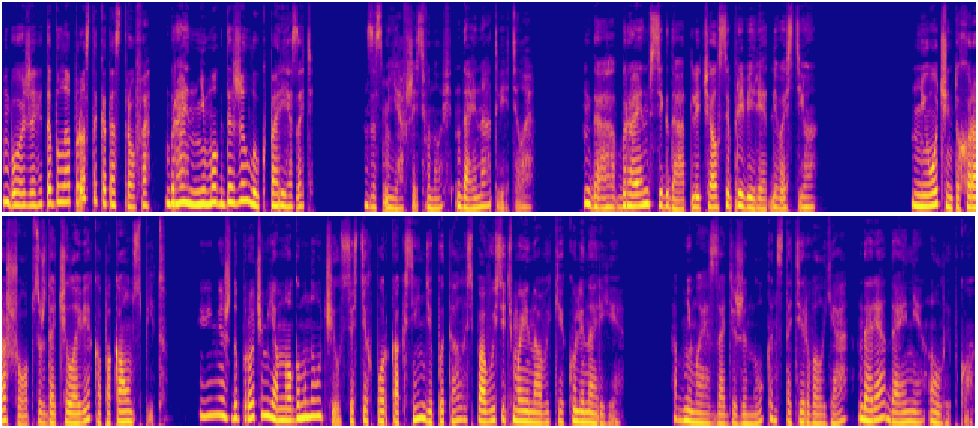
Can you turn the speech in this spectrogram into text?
Боже, это была просто катастрофа. Брайан не мог даже лук порезать. Засмеявшись вновь, Дайна ответила. Да, Брайан всегда отличался привередливостью. Не очень-то хорошо обсуждать человека, пока он спит. И, между прочим, я многому научился с тех пор, как Синди пыталась повысить мои навыки кулинарии. Обнимая сзади жену, констатировал я, даря Дайне улыбку.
